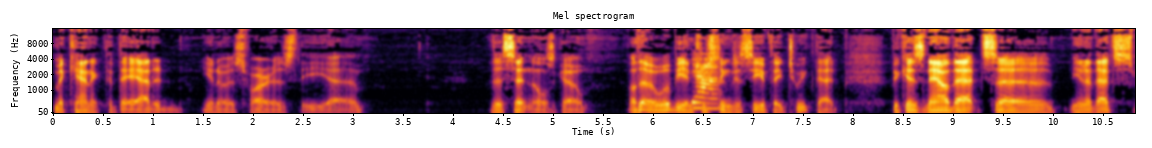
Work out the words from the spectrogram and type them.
mechanic that they added you know as far as the uh the sentinels go although it will be Yeah. interesting to see if they tweak that because now that's uh you know that's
